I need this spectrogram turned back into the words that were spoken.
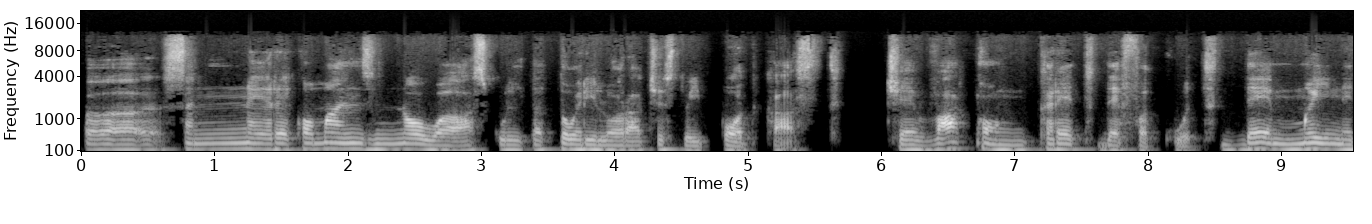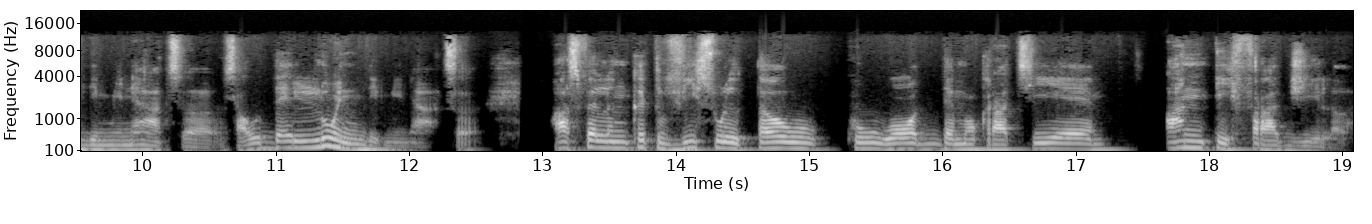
uh, să ne recomanzi nouă ascultătorilor acestui podcast ceva concret de făcut de mâine dimineață sau de luni dimineață, astfel încât visul tău cu o democrație antifragilă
